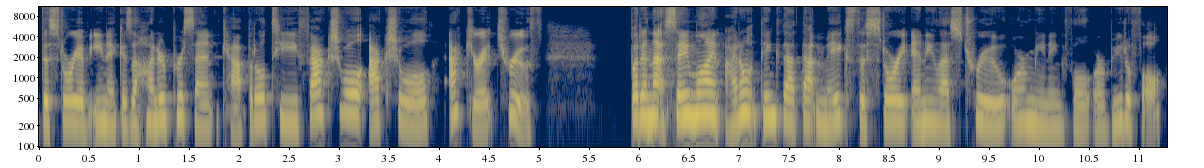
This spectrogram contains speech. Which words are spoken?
the story of Enoch is 100% capital T factual, actual, accurate truth. But in that same line, I don't think that that makes the story any less true or meaningful or beautiful.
